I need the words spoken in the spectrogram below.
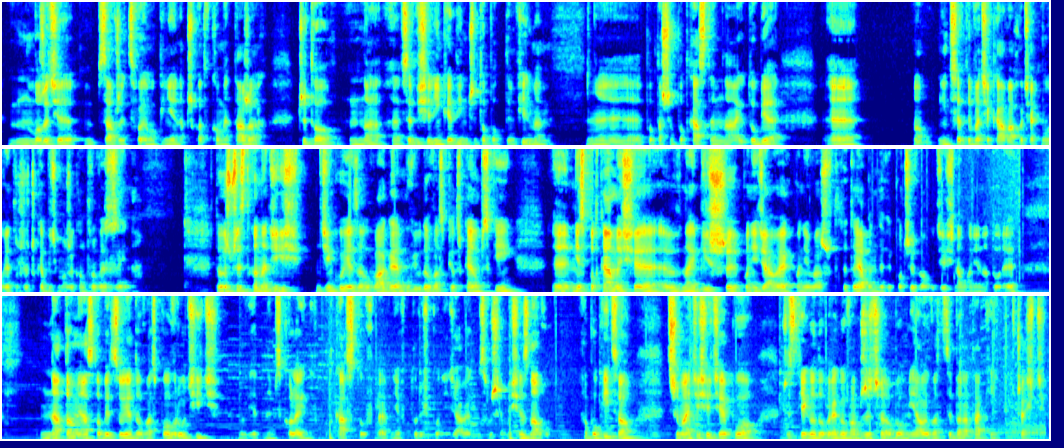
Możecie zawrzeć swoją opinię na przykład w komentarzach, czy to na, w serwisie LinkedIn, czy to pod tym filmem, e, pod naszym podcastem na YouTubie. E, no, inicjatywa ciekawa, choć jak mówię, troszeczkę być może kontrowersyjna. To już wszystko na dziś. Dziękuję za uwagę. Mówił do Was Piotr Kępski. E, nie spotkamy się w najbliższy poniedziałek, ponieważ wtedy to ja będę wypoczywał gdzieś na łonie natury. Natomiast obiecuję do Was powrócić jednym z kolejnych podcastów. Pewnie w któryś poniedziałek usłyszymy się znowu. A póki co, trzymajcie się ciepło. Wszystkiego dobrego Wam życzę, aby omijały Was cyberataki. Cześć.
